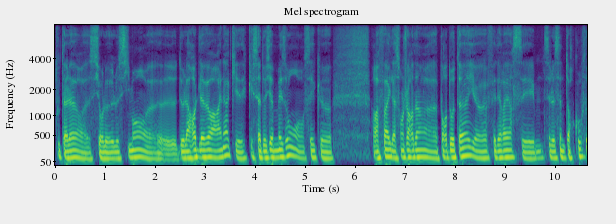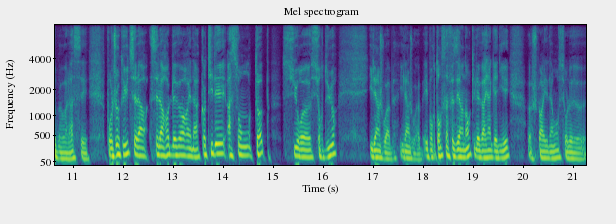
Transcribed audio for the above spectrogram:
tout à l'heure sur le, ciment de la Rod Laver Arena, qui est sa deuxième maison. On sait que Rafa, il a son jardin à Port d'Auteuil. Euh, Federer, c'est le center court. Ben voilà, c'est pour Djokovic, c'est la c'est la Rod Laver Arena. Quand il est à son top sur euh, sur dur, il est injouable. Il est injouable. Et pourtant, ça faisait un an qu'il n'avait rien gagné. Euh, je parle évidemment sur le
